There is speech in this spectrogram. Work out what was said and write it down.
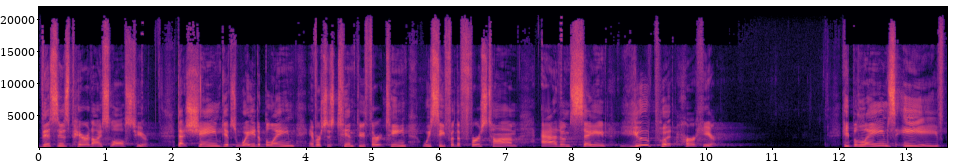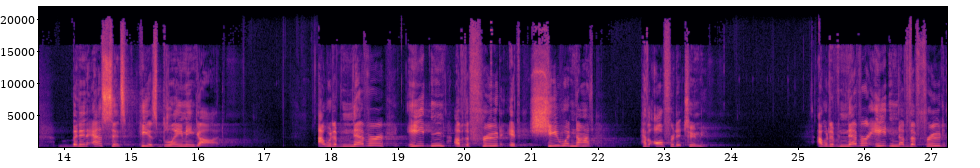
This is paradise lost here. That shame gives way to blame. In verses 10 through 13, we see for the first time Adam saying, You put her here. He blames Eve, but in essence, he is blaming God. I would have never eaten of the fruit if she would not have offered it to me. I would have never eaten of the fruit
